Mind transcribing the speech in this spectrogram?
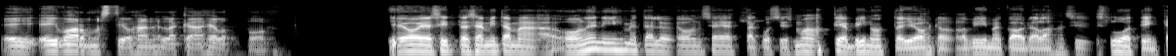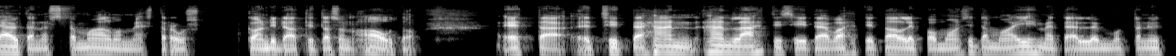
ei, ei varmasti ole hänelläkään helppoa. Joo, ja sitten se, mitä mä olen ihmetellyt, on se, että kun siis Matti ja Binotto johdolla viime kaudellahan siis luotiin käytännössä maailmanmestaruuskandidaattitason auto, että, että sitten hän, hän lähti siitä ja vaihti tallipomoon, sitä mä oon ihmetellyt, mutta nyt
